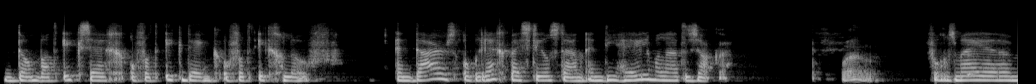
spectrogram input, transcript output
Dan wat ik zeg of wat ik denk of wat ik geloof. En daar oprecht bij stilstaan en die helemaal laten zakken. Wow. Volgens mij uh,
